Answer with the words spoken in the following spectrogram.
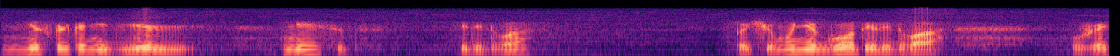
Несколько недель, месяц или два. Почему не год или два? Уже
